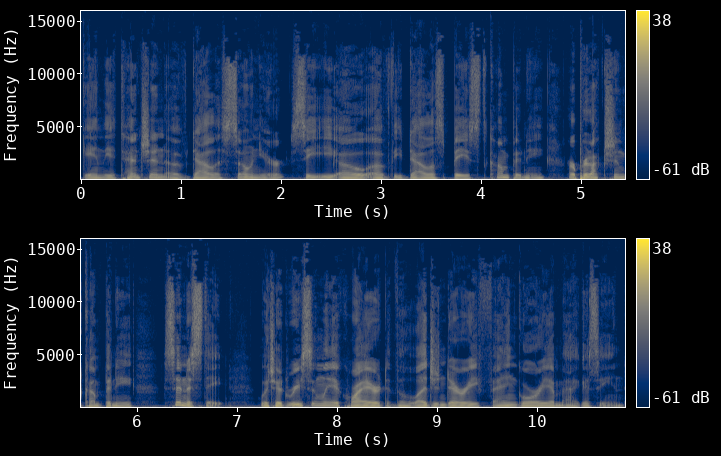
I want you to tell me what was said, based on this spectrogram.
gained the attention of Dallas Sonier, CEO of the Dallas based company or production company Cinestate, which had recently acquired the legendary Fangoria magazine.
